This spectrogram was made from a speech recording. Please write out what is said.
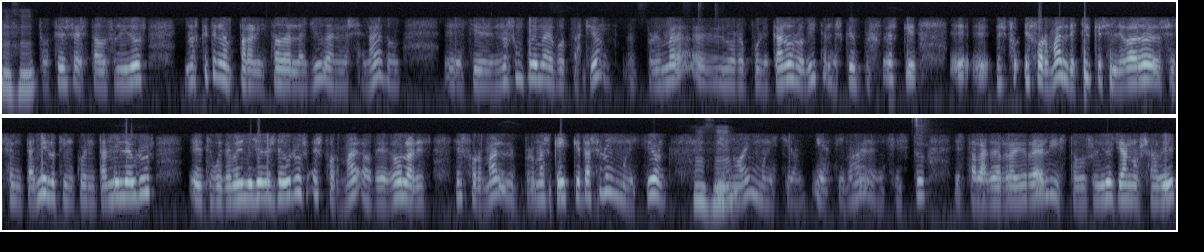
Entonces, Estados Unidos no es que tengan paralizada la ayuda en el Senado, es decir, no es un problema de votación. El problema, eh, los republicanos lo dicen, es que el problema es que eh, es, formal. Decir que se le va a dar 60.000 o 50.000 euros, eh, 50.000 millones de euros es formal, o de dólares, es formal. El problema es que hay que dárselo en munición y no hay munición. Y encima, insisto, está la guerra de Israel y Estados Unidos ya no sabe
